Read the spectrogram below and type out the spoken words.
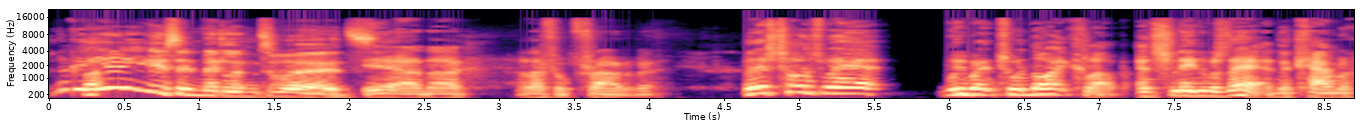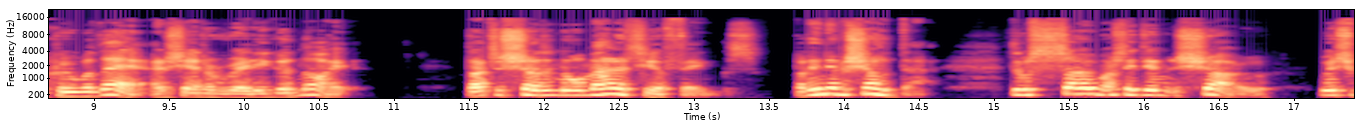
Look at But- you using Midlands words. Yeah, I know, and I feel proud of it. But there's times where we went to a nightclub and Selena was there, and the camera crew were there, and she had a really good night. That just showed the normality of things, but they never showed that. There was so much they didn't show, which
